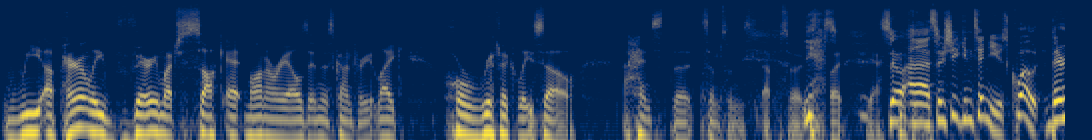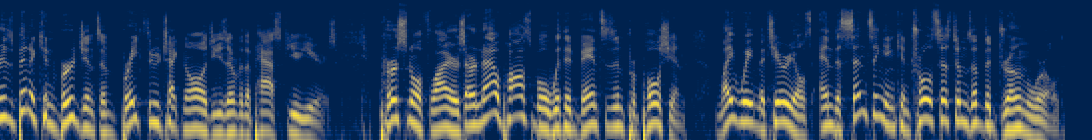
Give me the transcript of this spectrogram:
we apparently very much suck at monorails in this country, like horrifically so. Hence the Simpsons episode. Yes. But yeah. so, uh, so she continues, quote, there has been a convergence of breakthrough technologies over the past few years. Personal flyers are now possible with advances in propulsion, lightweight materials, and the sensing and control systems of the drone world,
